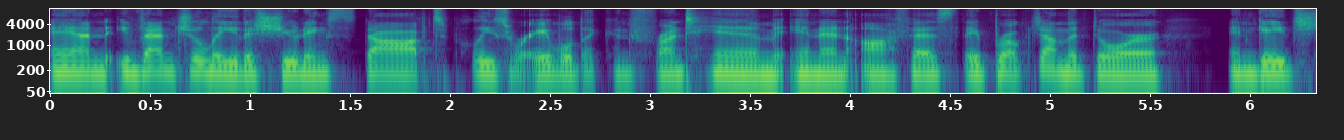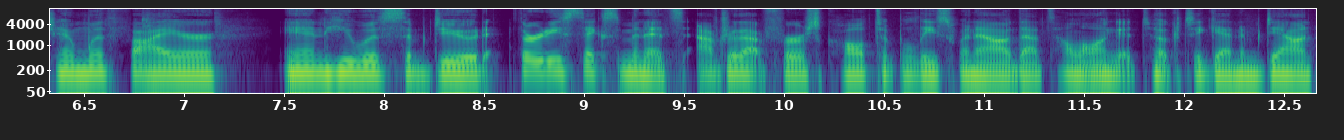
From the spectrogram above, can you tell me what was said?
and eventually the shooting stopped. Police were able to confront him in an office. They broke down the door, engaged him with fire, and he was subdued. 36 minutes after that first call to police went out, that's how long it took to get him down.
